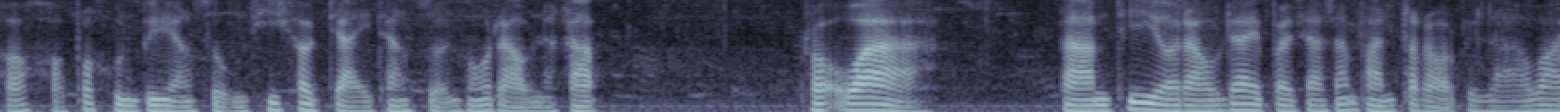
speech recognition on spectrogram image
ขอขอบพระคุณเป็นอย่างสูงที่เข้าใจทางสวนของเรานะครับ เพราะว่าตามที่เราได้ประชาสัมพันธ์ตลอดเวลาว่า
